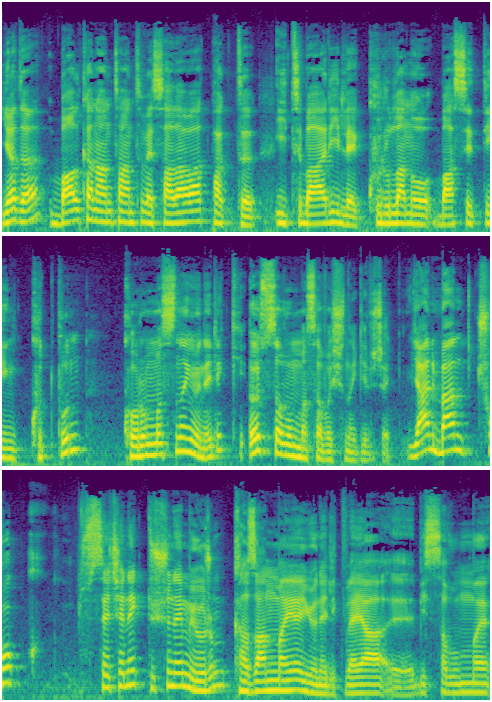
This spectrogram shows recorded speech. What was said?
ya da Balkan Antantı ve Salavat Paktı itibariyle kurulan o bahsettiğin kutbun korunmasına yönelik öz savunma savaşına girecek. Yani ben çok seçenek düşünemiyorum kazanmaya yönelik veya e, bir savunma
